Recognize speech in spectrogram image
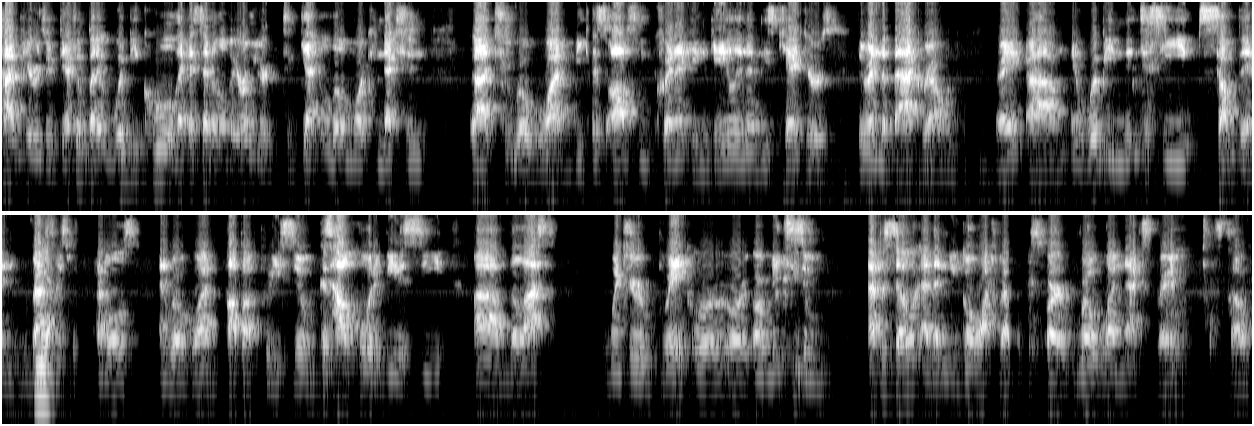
time periods are different, but it would be cool, like I said a little bit earlier, to get a little more connection uh, to Rogue One because obviously Krennic and Galen and these characters they're in the background, right? Um, it would be neat to see something reference yeah. with Rebels and Rogue One pop up pretty soon. Because how cool would it be to see uh, the last winter break or, or, or mid season episode and then you go watch Rebels or Rogue One next, right? So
